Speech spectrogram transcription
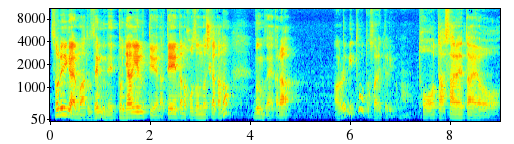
それ以外はもうあと全部ネットに上げるっていうようなデータの保存の仕方の文化やから。ある意味淘汰されてるよな。淘汰されたよ。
